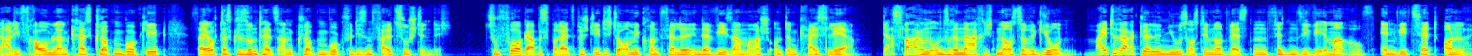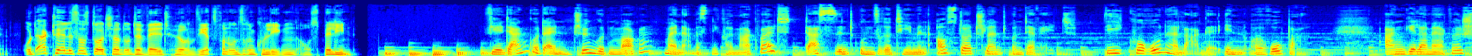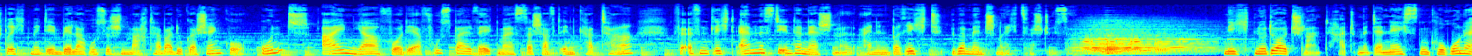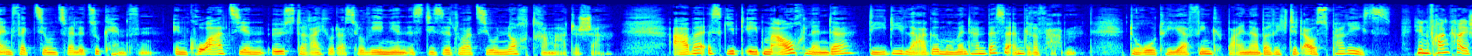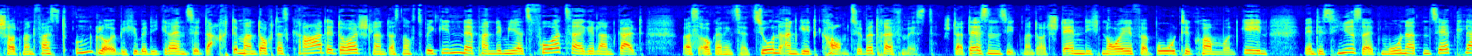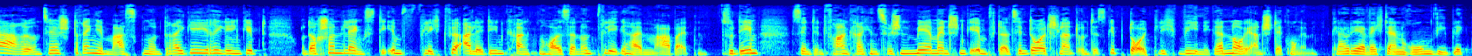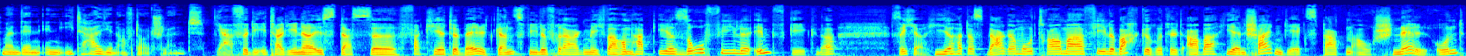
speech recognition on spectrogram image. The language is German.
Da die Frau im Landkreis Kloppenburg lebt, sei auch das Gesundheitsamt Kloppenburg für diesen Fall zuständig. Zuvor gab es bereits bestätigte Omikron-Fälle in der Wesermarsch und im Kreis Leer. Das waren unsere Nachrichten aus der Region. Weitere aktuelle News aus dem Nordwesten finden Sie wie immer auf NWZ Online. Und Aktuelles aus Deutschland und der Welt hören Sie jetzt von unseren Kollegen aus Berlin. Vielen Dank und einen schönen guten Morgen. Mein Name ist Nicole Markwald. Das sind unsere Themen aus Deutschland und der Welt. Die Corona-Lage in Europa. Angela Merkel spricht mit dem belarussischen Machthaber Lukaschenko und ein Jahr vor der Fußball-Weltmeisterschaft in Katar veröffentlicht Amnesty International einen Bericht über Menschenrechtsverstöße. Nicht nur Deutschland hat mit der nächsten Corona-Infektionswelle zu kämpfen. In Kroatien, Österreich oder Slowenien ist die Situation noch dramatischer. Aber es gibt eben auch Länder, die die Lage momentan besser im Griff haben. Dorothea Finkbeiner berichtet aus Paris. In Frankreich schaut man fast ungläubig über die Grenze. Dachte man doch, dass gerade Deutschland, das noch zu Beginn der Pandemie als Vorzeigeland galt, was Organisation angeht, kaum zu übertreffen ist. Stattdessen sieht man dort ständig neue Verbote kommen und gehen, während es hier seit Monaten sehr klare und sehr strenge Masken und 3G-Regeln gibt und auch schon längst die Impfpflicht für alle, die in Krankenhäusern und Pflegeheimen arbeiten. Zudem sind in Frankreich inzwischen mehr Menschen geimpft als in Deutschland und es gibt deutlich weniger Neuansteckungen. Claudia Wächter in Rom, wie blickt man denn in Italien auf Deutschland? Ja, für die Italiener ist das äh, verkehrte Welt. Ganz viele fragen mich, warum habt ihr so viele Impfgegner? Sicher, hier hat das Bergamo-Trauma viele wachgerüttelt, aber hier entscheiden die Experten auch schnell und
